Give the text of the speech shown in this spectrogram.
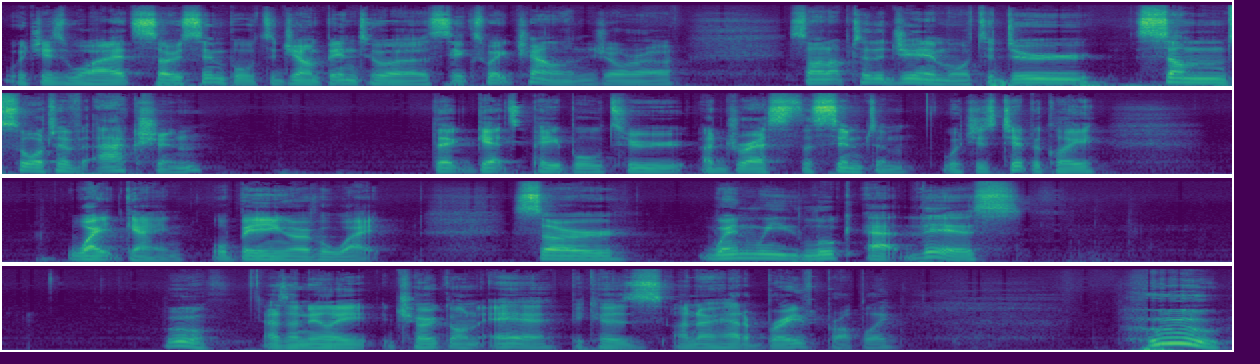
which is why it's so simple to jump into a six week challenge or a sign up to the gym or to do some sort of action that gets people to address the symptom, which is typically weight gain or being overweight. So when we look at this, ooh, as I nearly choke on air because I know how to breathe properly. Whew.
